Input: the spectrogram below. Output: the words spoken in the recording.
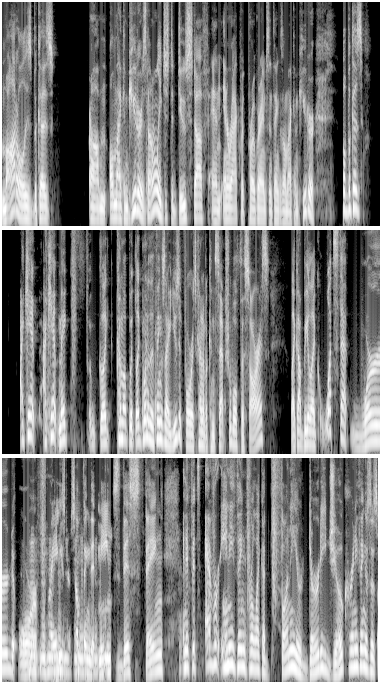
model is because um, on my computer is not only just to do stuff and interact with programs and things on my computer, but because I can't I can't make like come up with like one of the things I use it for is kind of a conceptual thesaurus. Like I'll be like, what's that word or Mhm, mhm, phrase or something that means this thing? And if it's ever anything for like a funny or dirty joke or anything, it says,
